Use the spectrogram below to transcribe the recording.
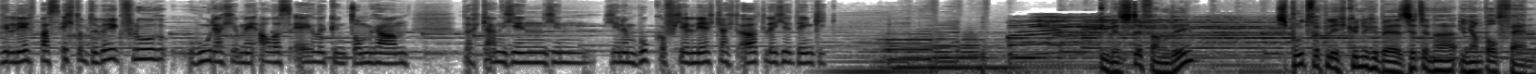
Je leert pas echt op de werkvloer hoe dat je met alles eigenlijk kunt omgaan. Daar kan geen, geen, geen boek of geen leerkracht uitleggen, denk ik. Ik ben Stefan Lee, spoedverpleegkundige bij ZNA Jan Paul Fijn.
